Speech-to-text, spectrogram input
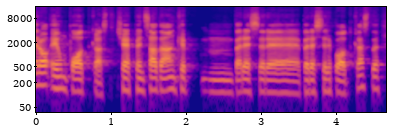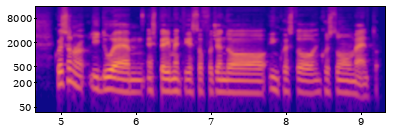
però è un podcast, cioè è pensata anche mh, per, essere, per, essere, podcast. Questi sono i due mh, esperimenti che sto facendo in questo, in questo momento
